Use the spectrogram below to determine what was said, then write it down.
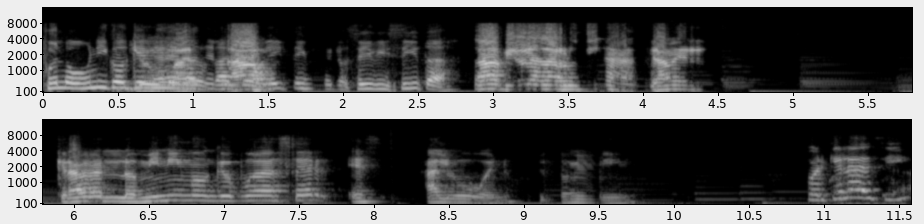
Fue lo único que Yo vi de la Ah. rating, pero sí visita. Ah, viola la rutina. Kramer. Kramer lo mínimo que puede hacer es algo bueno. Lo mínimo. ¿Por qué lo decís?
